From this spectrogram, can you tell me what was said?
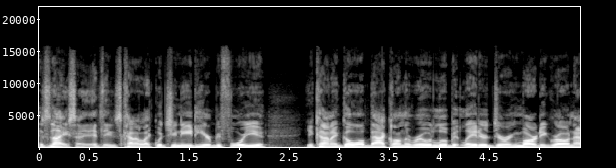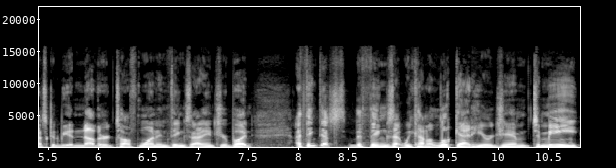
it's nice. I think it's kind of like what you need here before you you kind of go back on the road a little bit later during Mardi Gras, and that's going to be another tough one and things of that nature. But I think that's the things that we kind of look at here, Jim. To me,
